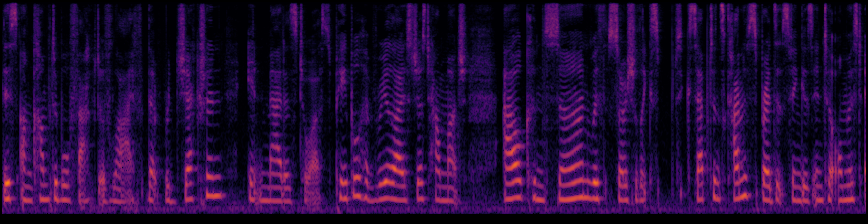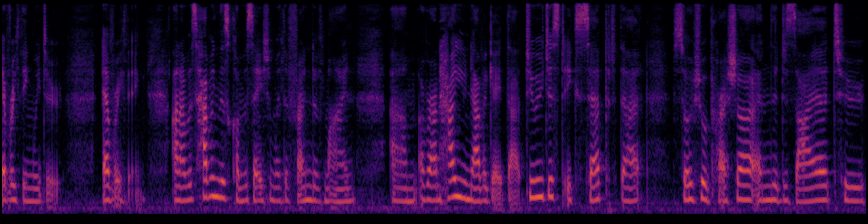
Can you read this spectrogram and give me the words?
this uncomfortable fact of life that rejection it matters to us. People have realized just how much our concern with social ex- acceptance kind of spreads its fingers into almost everything we do. Everything. And I was having this conversation with a friend of mine um, around how you navigate that. Do you just accept that social pressure and the desire to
